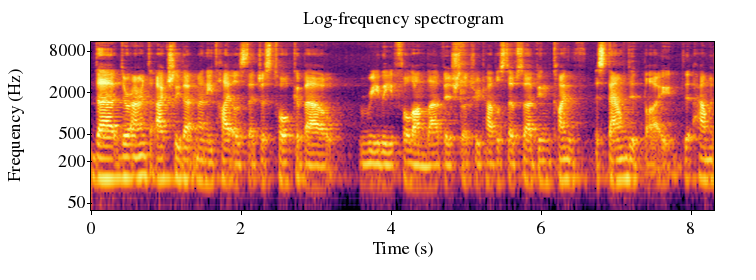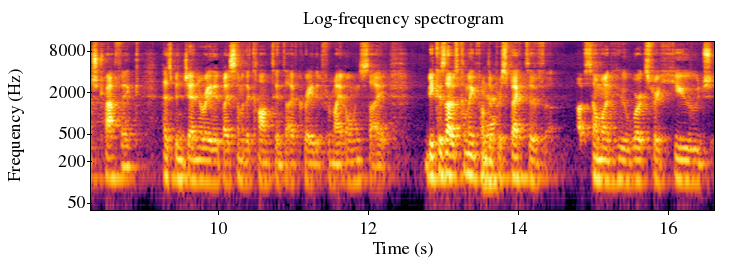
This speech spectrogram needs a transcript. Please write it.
that there aren't actually that many titles that just talk about really full on lavish luxury travel stuff. So I've been kind of astounded by the, how much traffic has been generated by some of the content I've created for my own site because I was coming from yeah. the perspective someone who works for huge,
